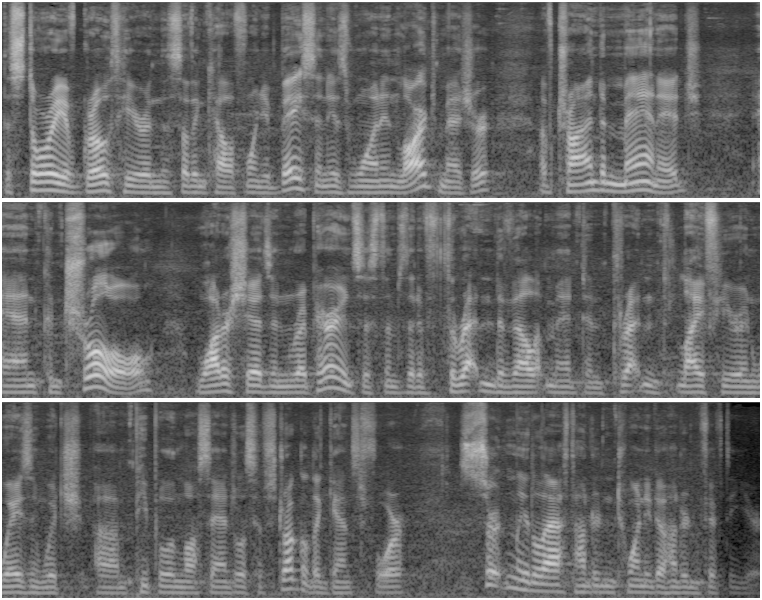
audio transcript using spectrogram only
the story of growth here in the Southern California basin is one, in large measure, of trying to manage and control watersheds and riparian systems that have threatened development and threatened life here in ways in which um, people in Los Angeles have struggled against for certainly the last 120 to 150 years.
